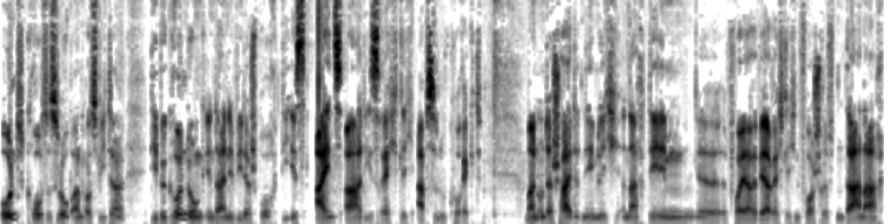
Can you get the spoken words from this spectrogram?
Und großes Lob an Roswitha, die Begründung in deinem Widerspruch, die ist 1a, die ist rechtlich absolut korrekt. Man unterscheidet nämlich nach den äh, feuerwehrrechtlichen Vorschriften danach,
